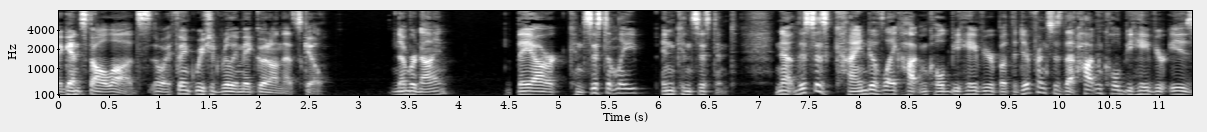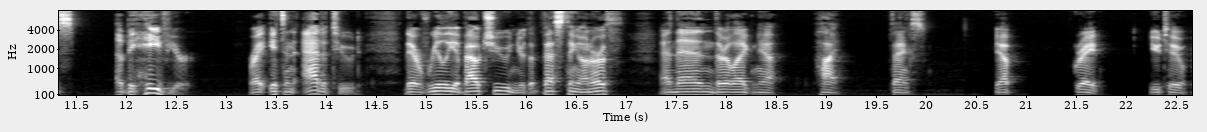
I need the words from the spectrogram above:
against all odds. So I think we should really make good on that skill. Number nine, they are consistently inconsistent. Now, this is kind of like hot and cold behavior, but the difference is that hot and cold behavior is a behavior, right? It's an attitude. They're really about you and you're the best thing on earth. And then they're like, yeah, hi, thanks. Yep, great. You too.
